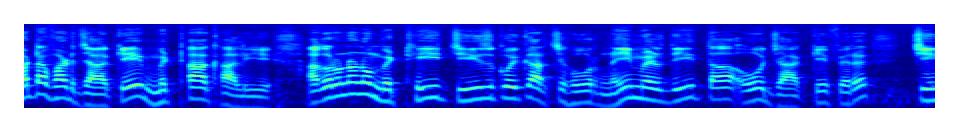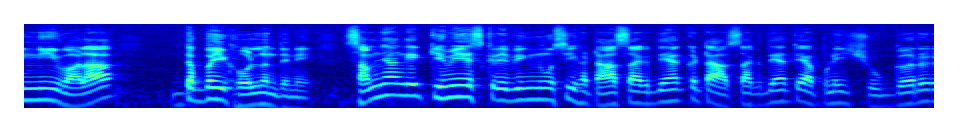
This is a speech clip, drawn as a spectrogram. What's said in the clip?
ਫਟਾਫਟ ਜਾ ਕੇ ਮਿੱਠਾ ਖਾ ਲਈਏ। ਅਗਰ ਉਹਨਾਂ ਨੂੰ ਮਿੱਠੀ ਚੀਜ਼ ਕੋਈ ਘਰ 'ਚ ਹੋਰ ਨਹੀਂ ਮਿਲਦੀ ਤਾਂ ਉਹ ਜਾ ਕੇ ਫਿਰ ਚੀਨੀ ਵਾਲਾ ਡੱਬਾ ਹੀ ਖੋਲ ਲੈਂਦੇ ਨੇ। ਸਮਝਾਂਗੇ ਕਿਵੇਂ ਇਸ ਕ੍ਰੇਵਿੰਗ ਨੂੰ ਅਸੀਂ ਹਟਾ ਸਕਦੇ ਹਾਂ ਘਟਾ ਸਕਦੇ ਹਾਂ ਤੇ ਆਪਣੀ ਸ਼ੂਗਰ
